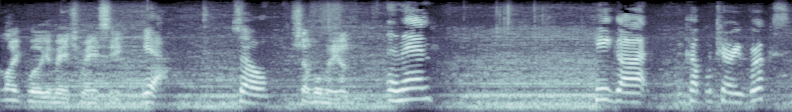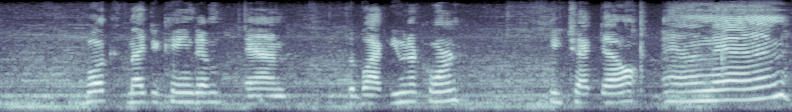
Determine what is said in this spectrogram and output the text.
like William H. Macy, Yeah. So, Shovel Man. and then he got a couple Terry Brooks books, Magic Kingdom and The Black Unicorn. He checked out. And then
